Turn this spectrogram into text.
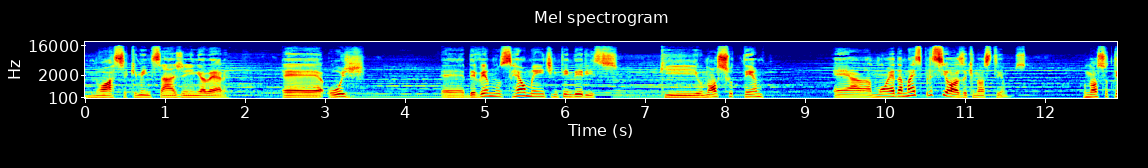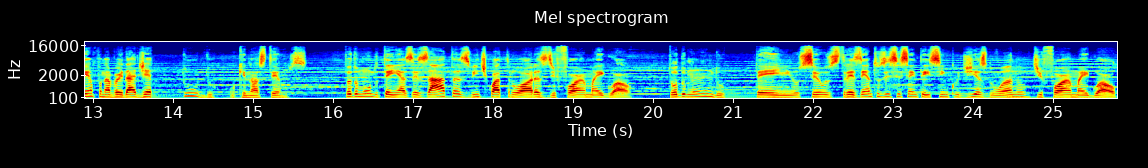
Nossa, que mensagem, hein, galera? É, hoje é, devemos realmente entender isso, que o nosso tempo é a moeda mais preciosa que nós temos. O nosso tempo, na verdade, é tudo o que nós temos. Todo mundo tem as exatas 24 horas de forma igual. Todo mundo tem os seus 365 dias no ano de forma igual.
